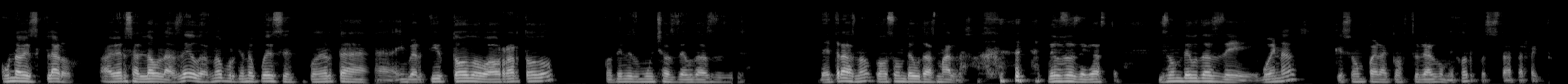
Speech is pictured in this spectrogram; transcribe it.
una vez, claro, haber saldado las deudas, ¿no? Porque no puedes eh, ponerte a, invertir todo o ahorrar todo cuando tienes muchas deudas detrás, ¿no? Cuando son deudas malas, deudas de gasto. Y son deudas de buenas, que son para construir algo mejor, pues está perfecto.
